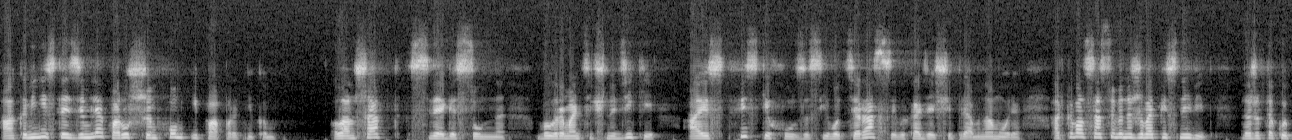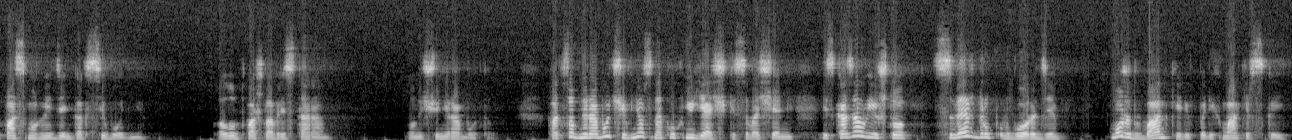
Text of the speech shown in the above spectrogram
а каменистая земля, поросшая мхом и папоротником. Ландшафт Свеге-Сунна был романтично дикий, а из Фискихуза с его террасой, выходящей прямо на море, открывался особенно живописный вид, даже в такой пасмурный день, как сегодня. Лунд вошла в ресторан. Он еще не работал. Подсобный рабочий внес на кухню ящики с овощами и сказал ей, что Свердруб в городе, может, в банке или в парикмахерской,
